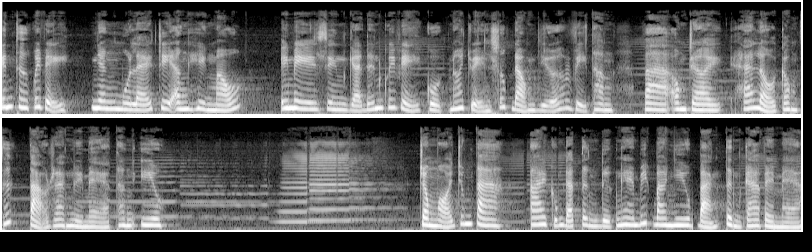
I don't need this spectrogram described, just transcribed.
Kính thưa quý vị, nhân mùa lễ tri ân hiền mẫu, Amy xin gửi đến quý vị cuộc nói chuyện xúc động giữa vị thần và ông trời hé lộ công thức tạo ra người mẹ thân yêu. Trong mỗi chúng ta, ai cũng đã từng được nghe biết bao nhiêu bản tình ca về mẹ.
